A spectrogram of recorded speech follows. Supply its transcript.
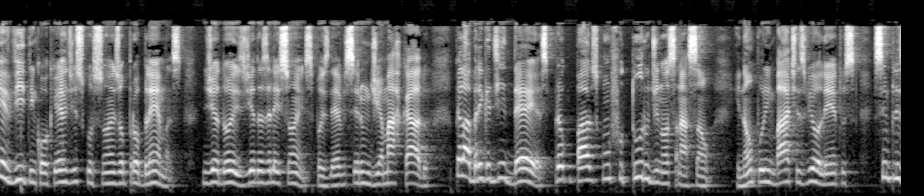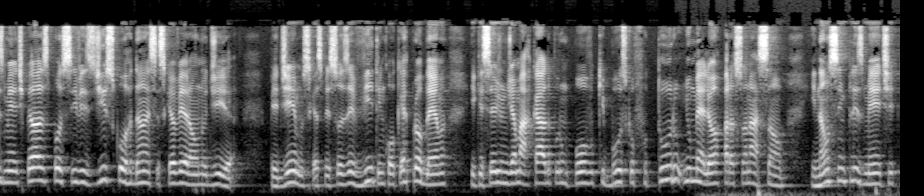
evitem qualquer discussões ou problemas dia 2, dia das eleições, pois deve ser um dia marcado pela briga de ideias, preocupados com o futuro de nossa nação e não por embates violentos, simplesmente pelas possíveis discordâncias que haverão no dia. Pedimos que as pessoas evitem qualquer problema e que seja um dia marcado por um povo que busca o futuro e o melhor para a sua nação, e não simplesmente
